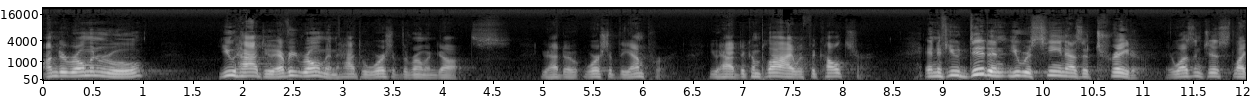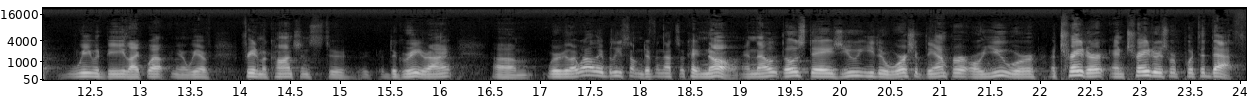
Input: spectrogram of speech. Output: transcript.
under Roman rule, you had to, every Roman had to worship the Roman gods. You had to worship the emperor. You had to comply with the culture. And if you didn't, you were seen as a traitor. It wasn't just like we would be like, well, you know, we have freedom of conscience to a degree, right? Um, where you're like, well, they believe something different, that's okay. No. In those days, you either worshiped the emperor or you were a traitor, and traitors were put to death.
